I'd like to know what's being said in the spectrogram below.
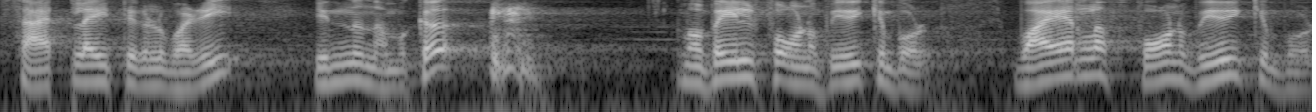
സാറ്റലൈറ്റുകൾ വഴി ഇന്ന് നമുക്ക് മൊബൈൽ ഫോൺ ഉപയോഗിക്കുമ്പോൾ വയർലെസ് ഫോൺ ഉപയോഗിക്കുമ്പോൾ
